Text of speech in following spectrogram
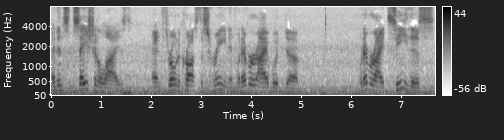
and then sensationalized and thrown across the screen. And whenever i would um, whenever i'd see this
